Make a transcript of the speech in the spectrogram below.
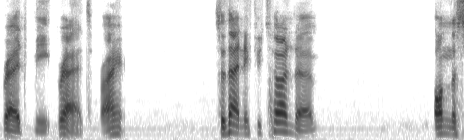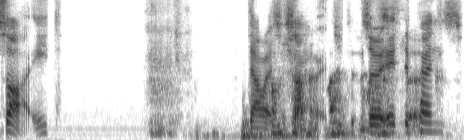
bread, meat, bread, right? So then if you turn them on the side, now it's I'm a sandwich. So it depends.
